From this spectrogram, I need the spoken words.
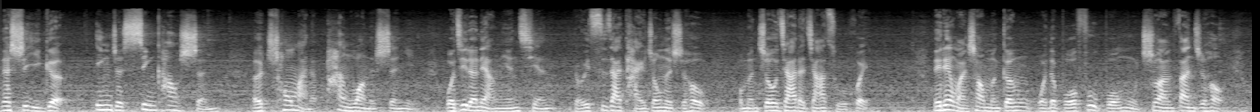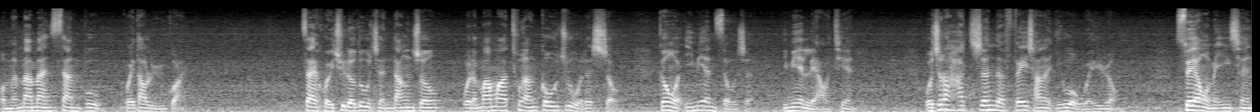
那是一个因着信靠神而充满了盼望的身影。我记得两年前有一次在台中的时候，我们周家的家族会。那天晚上，我们跟我的伯父伯母吃完饭之后，我们慢慢散步回到旅馆。在回去的路程当中，我的妈妈突然勾住我的手，跟我一面走着一面聊天。我知道他真的非常的以我为荣，虽然我们以前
